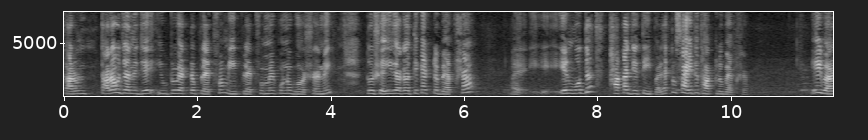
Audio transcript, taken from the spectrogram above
কারণ তারাও জানে যে ইউটিউব একটা প্ল্যাটফর্ম, এই প্ল্যাটফর্মের কোনো ভরসা নেই। তো সেই জায়গা থেকে একটা ব্যবসা এর মধ্যে থাকা যেতেই পারে। একটা সাইডে থাকল ব্যবসা। এইবার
